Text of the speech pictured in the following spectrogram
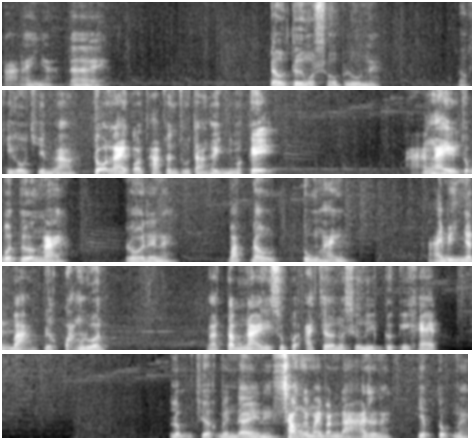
Chúng này nha. Đây. Đầu tư một số blue này. Cho khí cầu chiến vào. Chỗ này có tháp thần chú tàng hình nhưng mà kệ. Phá ngay ở chỗ bờ tường này. Rồi đây này bắt đầu tung hành hai bình nhân bản được quăng luôn và tầm này thì Super Archer nó xử lý cực kỳ khét lụm trước bên đây này xong cái máy bắn đá rồi này tiếp tục này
